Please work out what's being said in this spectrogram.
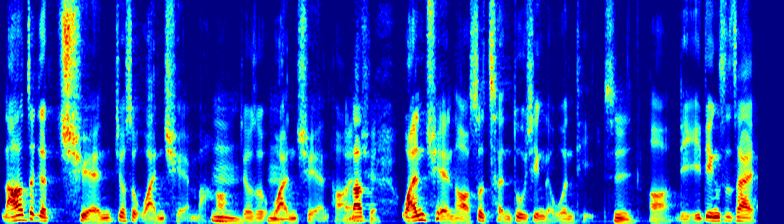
然后这个全就是完全嘛，哈、嗯，就是完全哈、嗯。那完全哈是程度性的问题，是。啊，你一定是在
